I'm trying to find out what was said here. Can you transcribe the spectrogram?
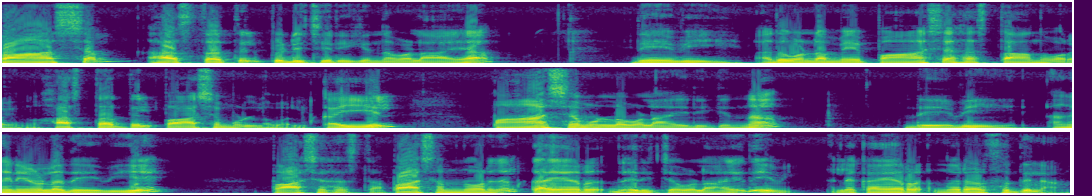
പാശം ഹസ്തത്തിൽ പിടിച്ചിരിക്കുന്നവളായ ദേവി. അതുകൊണ്ട് അമ്മയെ പാശഹസ്ത എന്ന് പറയുന്നു. ഹസ്തത്തിൽ പാശമുള്ളവൾ. കയ്യിൽ പാശമുള്ളവളായിരിക്കുന്ന ദേവി. അങ്ങനെയുള്ള ദേവിയെ പാശഹസ്ത. പാശം എന്ന് പറഞ്ഞാൽ കയർ ധരിച്ചവളായ ദേവി. അല്ലെ കയർ എന്നൊരർത്ഥത്തിലാണ്.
